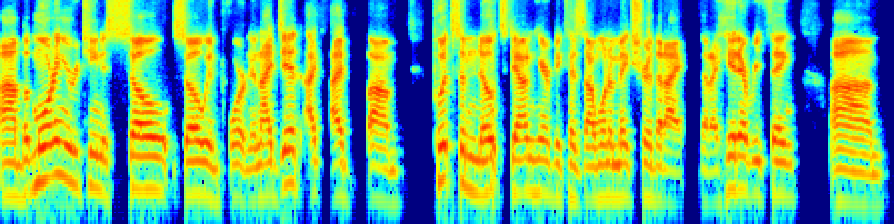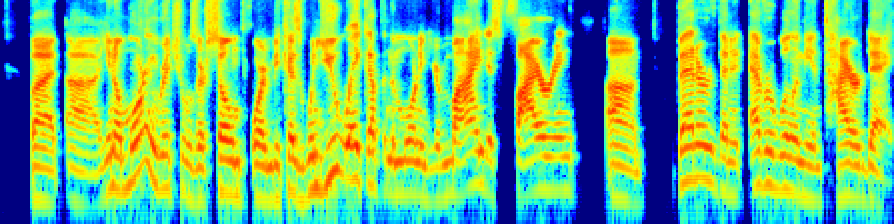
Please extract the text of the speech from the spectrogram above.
Uh, but morning routine is so so important, and I did I, I um, put some notes down here because I want to make sure that I that I hit everything. Um, but uh, you know, morning rituals are so important because when you wake up in the morning, your mind is firing um, better than it ever will in the entire day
